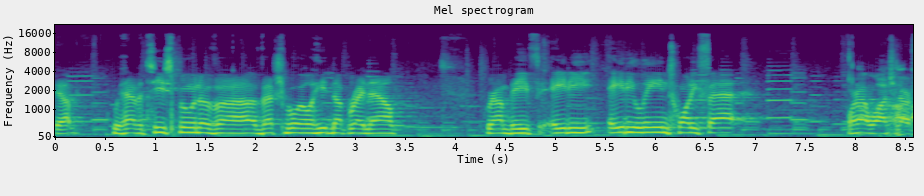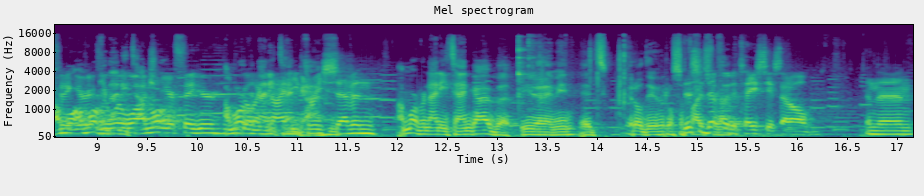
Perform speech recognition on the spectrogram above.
yep. We have a teaspoon of uh, vegetable oil heating up right now. Ground beef, 80, 80 lean, 20 fat. We're not watching our I'm figure. More if you were 90 watching more- your figure, I'm more of a like 90-10 guy. 93, 7. I'm more of a 90-10 guy, but you know what I mean? It's it'll do. It'll suffice This is definitely the tastiest at all. And then,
